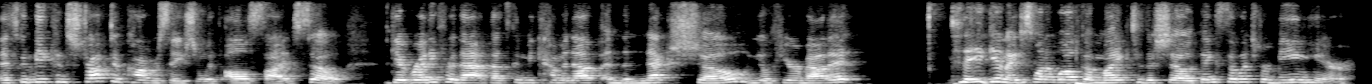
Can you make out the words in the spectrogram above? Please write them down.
And it's going to be a constructive conversation with all sides so get ready for that. That's going to be coming up in the next show. You'll hear about it today again i just want to welcome mike to the show thanks so much for being here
